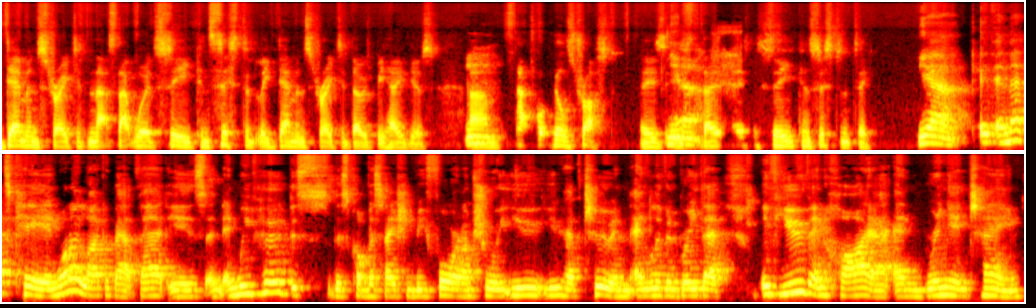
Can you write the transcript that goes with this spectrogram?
demonstrated, and that's that word "see," consistently demonstrated those behaviors. Um, mm. That's what builds trust. Is, yeah. is, they, is C consistency. Yeah, and that's key. And what I like about that is, and, and we've heard this this conversation before, and I'm sure you you have too, and, and live and breathe that. If you then hire and bring in team,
